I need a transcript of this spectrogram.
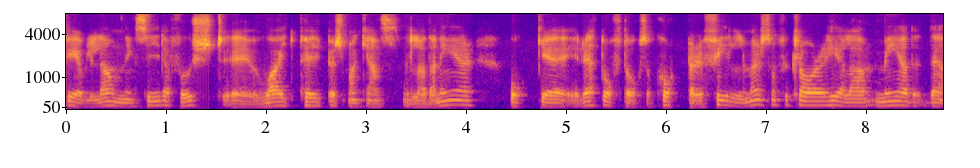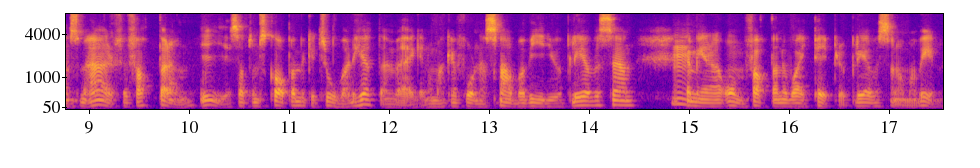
trevlig landningssida först, eh, white papers man kan ladda ner och eh, rätt ofta också kortare filmer som förklarar hela med den som är författaren i så att de skapar mycket trovärdighet den vägen och man kan få den här snabba videoupplevelsen, mm. den mera omfattande white paper-upplevelsen om man vill.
